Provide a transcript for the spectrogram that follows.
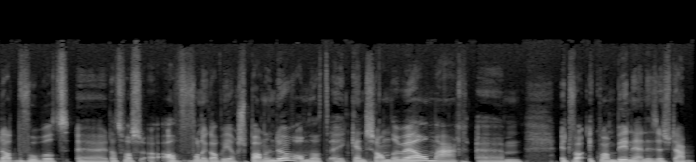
dat bijvoorbeeld, eh, dat was al, vond ik alweer spannender, omdat ik ken Sander wel, maar ehm, het, ik kwam binnen en het is daar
